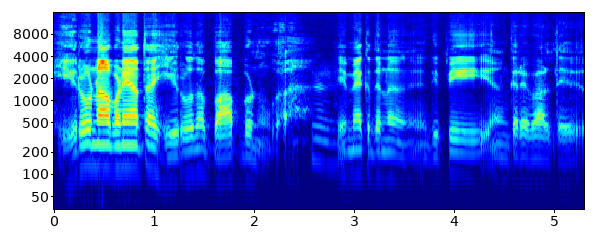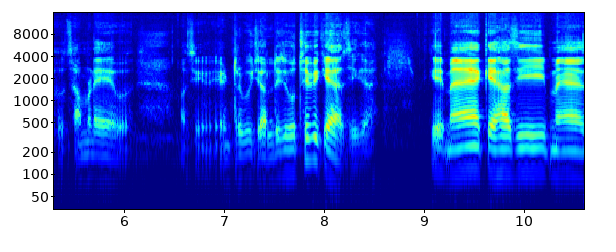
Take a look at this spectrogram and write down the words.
ਹੀਰੋ ਨਾ ਬਣਿਆ ਤਾਂ ਹੀਰੋ ਦਾ ਬਾਪ ਬਣੂਗਾ। ਇਹ ਮੈਂ ਇੱਕ ਦਿਨ ਗਿੱਪੀ ਗਰੇਵਾਲ ਦੇ ਸਾਹਮਣੇ ਅਸੀਂ ਇੰਟਰਵਿਊ ਚੱਲ ਰਹੀ ਸੀ ਉੱਥੇ ਵੀ ਕਿਹਾ ਸੀਗਾ ਕਿ ਮੈਂ ਕਿਹਾ ਸੀ ਮੈਂ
